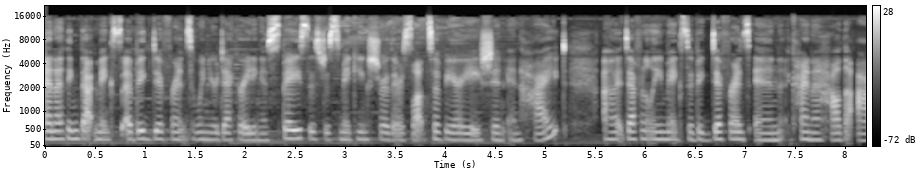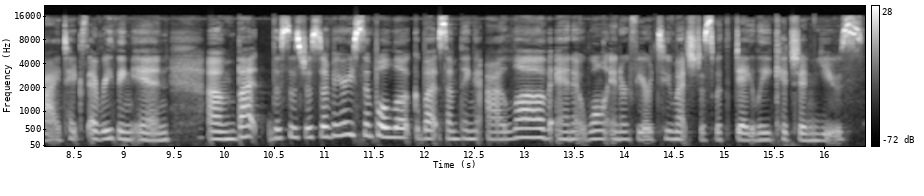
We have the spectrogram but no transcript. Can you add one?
and I think that makes a big difference when you're decorating a space, is just making sure there's lots of variation in height. Uh, it definitely makes a big difference in kind of how the eye takes everything in, um, but this is just a very simple look, but some something I love and it won't interfere too much just with daily kitchen use.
